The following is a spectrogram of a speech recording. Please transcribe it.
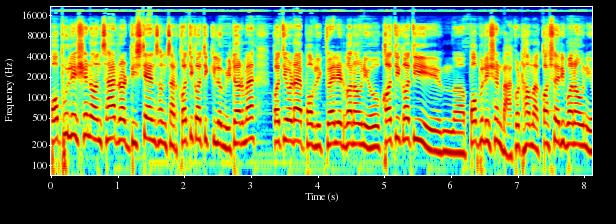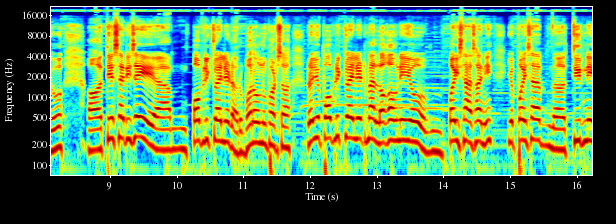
पपुलेसन अनुसार र डिस्टेन्स अनुसार कति कति किलोमिटरमा कतिवटा पब्लिक टोइलेट बनाउने हो कति कति पपुलेसन भएको ठाउँमा कसरी बनाउने हो त्यसरी चाहिँ पब्लिक टोइलेटहरू बनाउनुपर्छ र यो पब्लिक टोइलेटमा लगाउने यो पैसा छ नि यो पैसा तिर्ने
